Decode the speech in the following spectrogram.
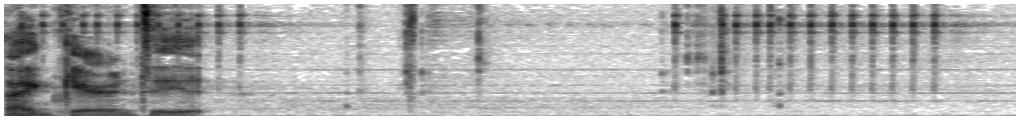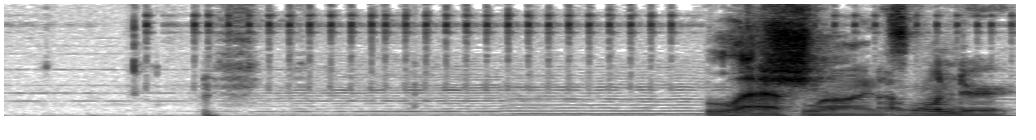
I guarantee it. Laugh Shit, lines. I wonder.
